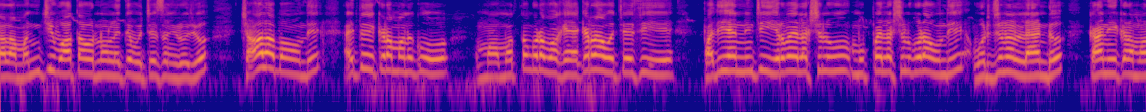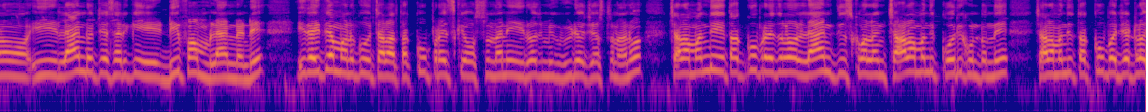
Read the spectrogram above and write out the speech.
చాలా మంచి వాతావరణంలో అయితే వచ్చేసాం ఈరోజు. చాలా బాగుంది. అయితే ఇక్కడ మనకు మా మొత్తం కూడా ఒక ఎకరా వచ్చేసి పదిహేను నుంచి ఇరవై లక్షలు ముప్పై లక్షలు కూడా ఉంది ఒరిజినల్ ల్యాండ్. కానీ ఇక్కడ మనం ఈ ల్యాండ్ వచ్చేసరికి డీఫామ్ ల్యాండ్ అండి. ఇదైతే మనకు చాలా తక్కువ ప్రైస్కే వస్తుందని ఈరోజు మీకు వీడియో చేస్తున్నాను. చాలామంది తక్కువ ప్రైస్లో ల్యాండ్ తీసుకోవాలని చాలామంది కోరిక ఉంటుంది. చాలామంది తక్కువ బడ్జెట్లో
